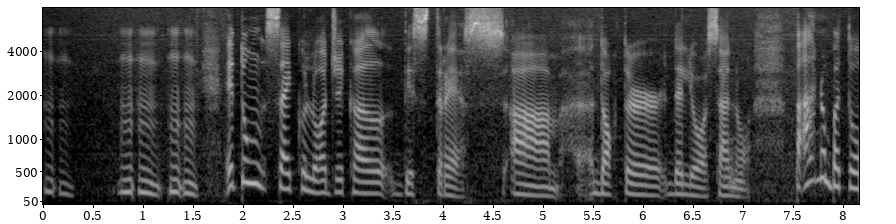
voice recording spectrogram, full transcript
Mm-mm. Mm-mm, mm-mm. Itong psychological distress, um, Dr. Deliosa, no, paano ba to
